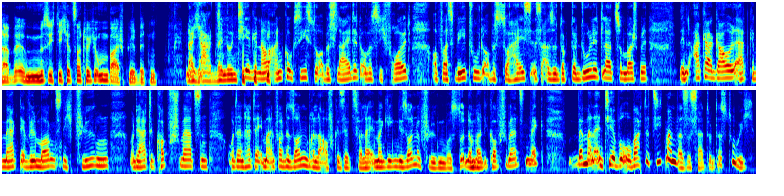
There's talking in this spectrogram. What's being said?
Da äh, muss ich dich jetzt natürlich um ein Beispiel bitten. Naja, wenn du ein Tier genau anguckst, siehst du, ob es leidet, ob es sich freut, ob was wehtut, ob es zu heiß ist. Also Dr. Doolittle zum Beispiel den Ackergaul, er hat gemerkt, er will morgens nicht pflügen und er hatte Kopfschmerzen und dann hat er immer einfach eine Sonnenbrille aufgesetzt, weil er immer gegen die Sonne pflügen musste und dann waren die Kopfschmerzen weg. Wenn man ein Tier beobachtet, sieht man, was es hat und das tue ich.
